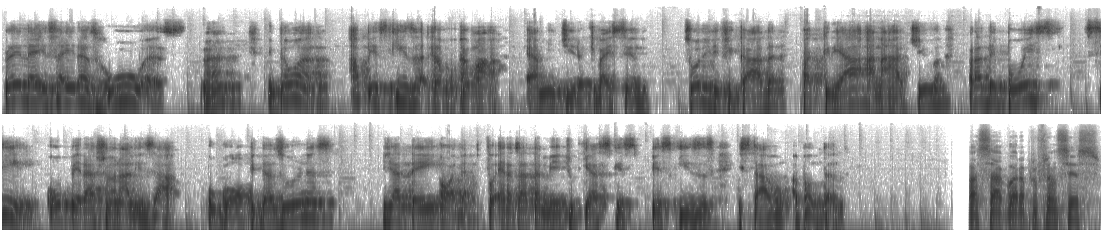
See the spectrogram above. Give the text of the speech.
para ele sair às ruas. Né? Então, a, a pesquisa é, é uma, é a mentira que vai sendo solidificada para criar a narrativa para depois se operacionalizar o golpe das urnas já tem, olha, era exatamente o que as pesquisas estavam apontando. Passar agora para o francês.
